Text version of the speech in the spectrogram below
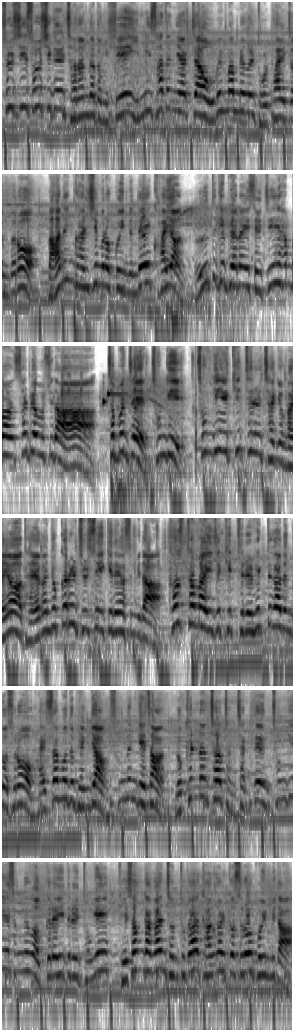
출시 소식을 전함과 동시에 이미 사전 예약자 500만 명을 돌파할 정도로 많은 관심을 얻고 있는데 과연 어떻게 변화했을지 한번 살펴봅시다. 첫 번째, 총기. 총기의 키트를 착용하여 다양한 효과를 줄 수 있게 되었습니다. 커스터마이즈 키트를 획득하는 것으로 발사 모드 변경, 성능 개선, 로켓 런처 장착 등 총기의 성능 업그레이드를 통해 개성 강한 전투가 가능할 것으로 보입니다.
